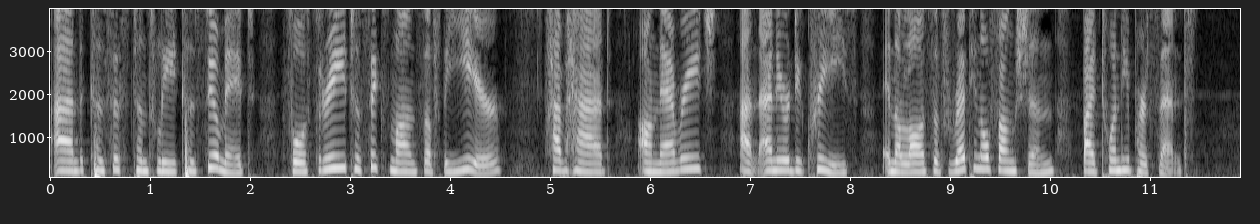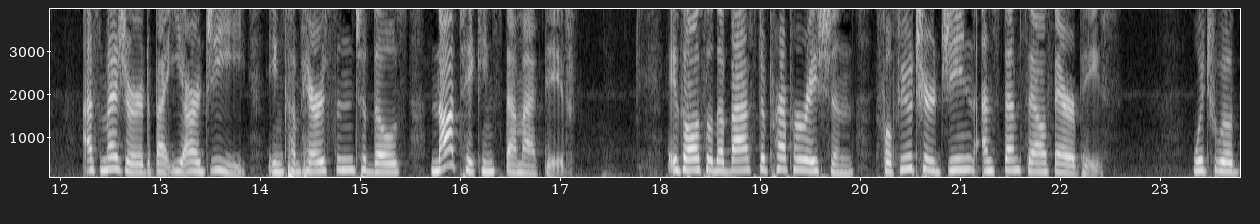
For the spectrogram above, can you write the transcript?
and consistently consume it for three to six months of the year have had, on average, an annual decrease in the loss of retinal function by 20%, as measured by ERG in comparison to those not taking STEM Active is also the best preparation for future gene and stem cell therapies, which will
